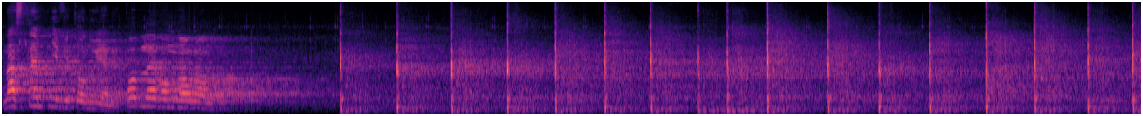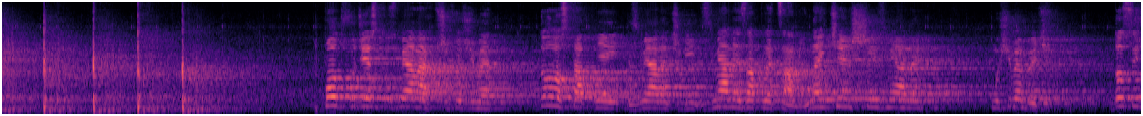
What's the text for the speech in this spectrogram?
Następnie wykonujemy pod lewą nogą. Po 20 zmianach przechodzimy do ostatniej zmiany, czyli zmiany za plecami. Najcięższej zmiany musimy być dosyć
